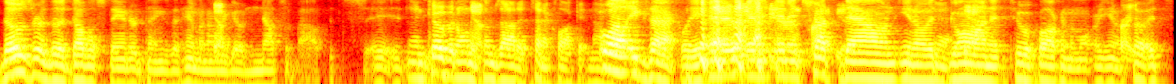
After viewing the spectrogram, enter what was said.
those are the double standard things that him and I go nuts about. It's it, And COVID only comes out at 10 o'clock at night. well, exactly, and it, and, and it shuts down. You know, it's Yeah. gone at two o'clock in the morning. You know, so it's.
